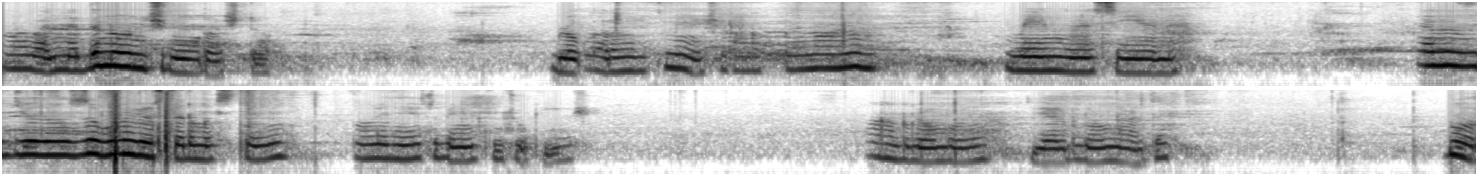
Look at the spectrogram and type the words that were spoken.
Ama ben neden onun için uğraştım? Bloklarım gitmiyor. Şuralık benim. Main yani. Yani videonuzda bunu göstermek istedim. Böyle niyeyse benim için çok iyiymiş. Aha bloğum burada. Diğer bloğum nerede? Dur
